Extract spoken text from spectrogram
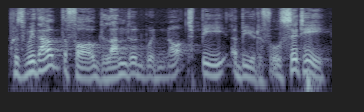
because without the fog, London would not be a beautiful city.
